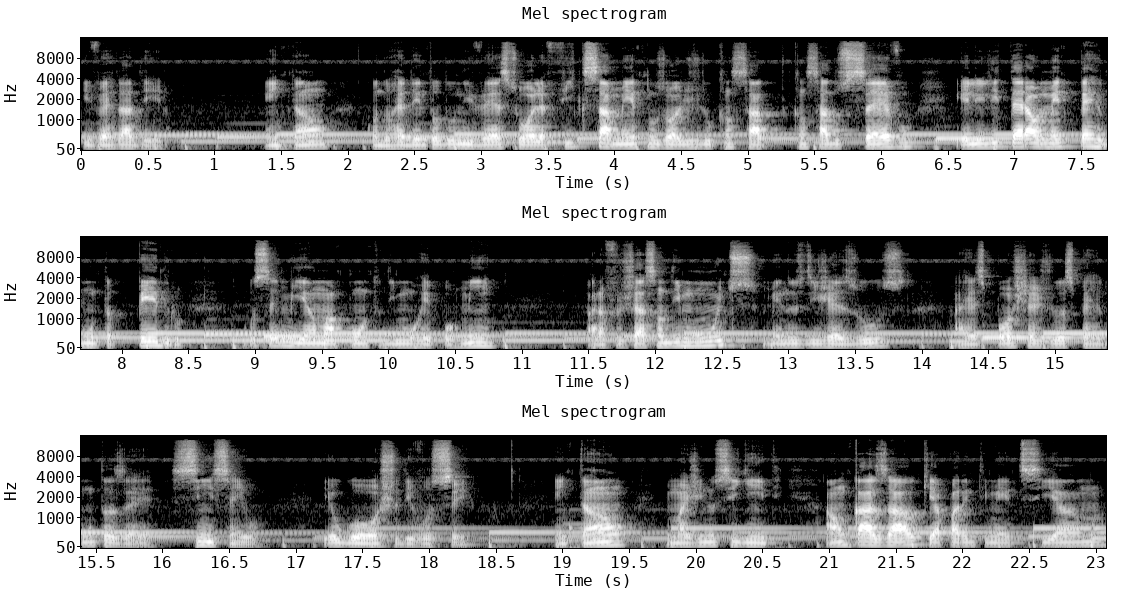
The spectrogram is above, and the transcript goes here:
e verdadeiro. Então, quando o Redentor do Universo olha fixamente nos olhos do cansado, cansado servo, ele literalmente pergunta: Pedro, você me ama a ponto de morrer por mim? Para a frustração de muitos, menos de Jesus, a resposta às duas perguntas é: Sim, Senhor, eu gosto de você. Então, imagine o seguinte: há um casal que aparentemente se ama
